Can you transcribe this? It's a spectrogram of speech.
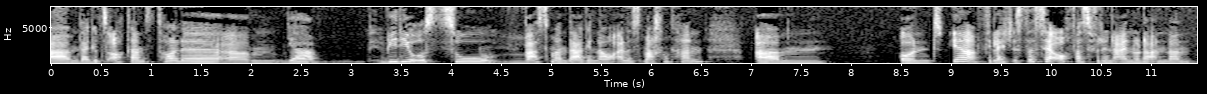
Ähm, da gibt es auch ganz tolle, ähm, ja, Videos zu, was man da genau alles machen kann. Ähm, und ja, vielleicht ist das ja auch was für den einen oder anderen.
